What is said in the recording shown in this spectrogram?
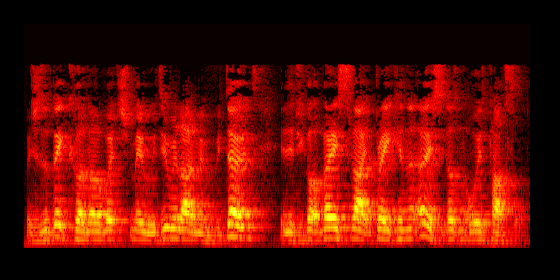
which is a big colour, which maybe we do rely on, maybe we don't, is if you've got a very slight break in the os, it doesn't always parcel.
